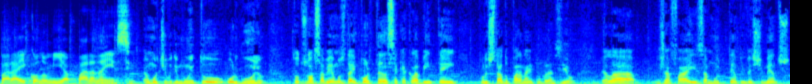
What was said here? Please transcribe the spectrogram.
para a economia paranaense. É um motivo de muito orgulho. Todos nós sabemos da importância que a Clabin tem para o estado do Paraná e para o Brasil. Ela já faz há muito tempo investimentos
